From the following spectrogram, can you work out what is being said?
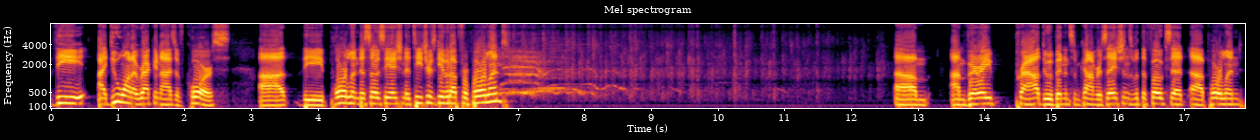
the I do want to recognize, of course, uh, the Portland Association of Teachers. Give it up for Portland. Um, I'm very proud to have been in some conversations with the folks at uh, Portland.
